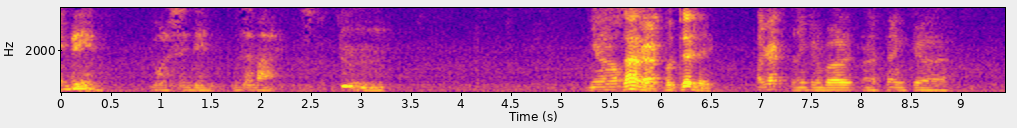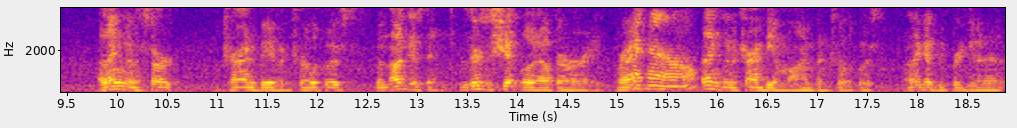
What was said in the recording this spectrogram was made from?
and then you want to send in the mines. You know, I Silence, got, but deadly. I got to thinking about it, and I think uh, I think I'm gonna start trying to be a ventriloquist, but not just any, because there's a shitload out there already, right? I think I'm gonna try and be a mime ventriloquist. I think I'd be pretty good at it.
